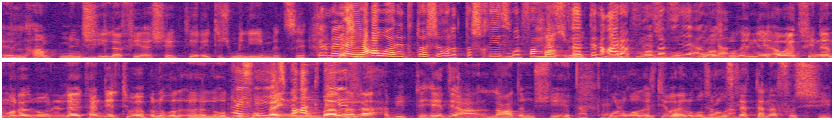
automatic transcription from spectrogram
الهامب بنشيلها في أشياء كثير تجميلية بتصير. كرمال أي عوارض توجهوا للتشخيص والفحص لتنعرف إذا في أو لا. مزبوط هن أوقات في مرض بيقولوا لك عندي التواء بالغضروف مبينة من برا. لا حبيبتي هيدي العظم شيء والالتواء الغضروف للتنفس شيء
